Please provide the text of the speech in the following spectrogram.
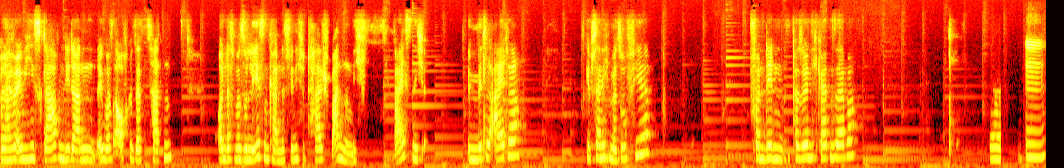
Oder haben irgendwie Sklaven, die dann irgendwas aufgesetzt hatten. Und dass man so lesen kann, das finde ich total spannend. Und ich weiß nicht, im Mittelalter gibt es da nicht mehr so viel von den Persönlichkeiten selber. Mhm.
